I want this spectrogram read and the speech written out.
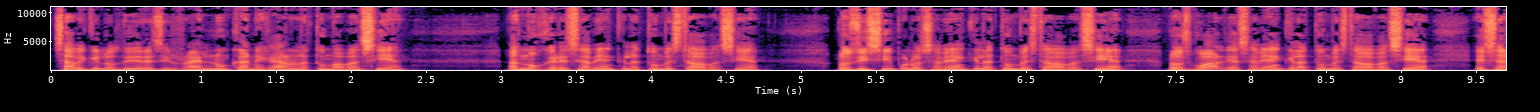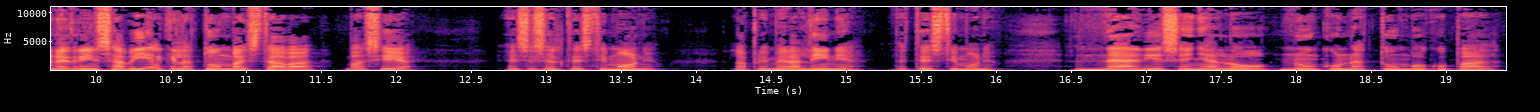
¿Sabe que los líderes de Israel nunca negaron la tumba vacía? Las mujeres sabían que la tumba estaba vacía. Los discípulos sabían que la tumba estaba vacía, los guardias sabían que la tumba estaba vacía, el Sanedrín sabía que la tumba estaba vacía. Ese es el testimonio, la primera línea de testimonio. Nadie señaló nunca una tumba ocupada.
